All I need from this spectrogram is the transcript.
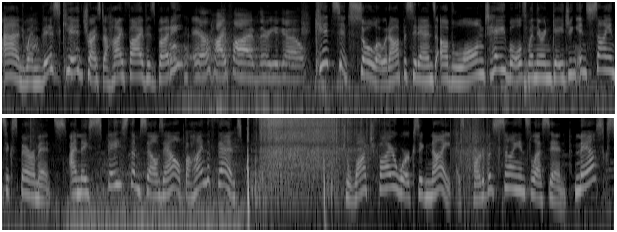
And when this kid tries to high five his buddy, Air high five. There you go. Kids sit solo at opposite ends of long tables when they're engaging in science experiments. And they space themselves out behind the fence to watch fireworks ignite as part of a science lesson. Masks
